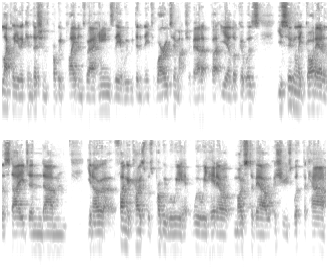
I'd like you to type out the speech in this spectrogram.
luckily, the conditions probably played into our hands there. We didn't need to worry too much about it. But yeah, look, it was you certainly got out of the stage, and um, you know, Whaanga Coast was probably where we where we had our most of our issues with the car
